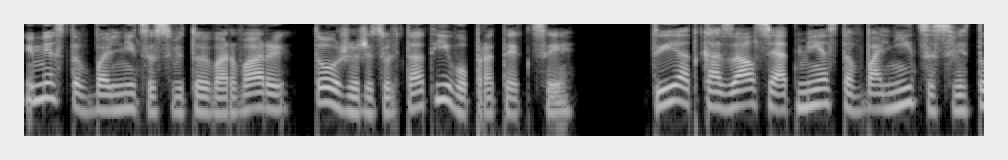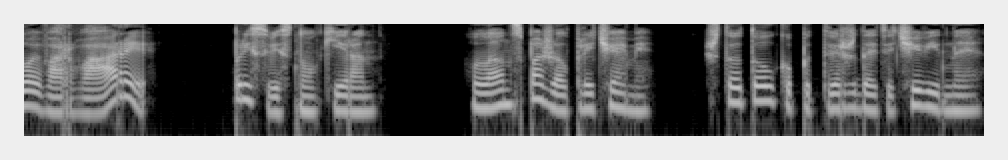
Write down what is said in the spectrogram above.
и место в больнице Святой Варвары тоже результат его протекции. «Ты отказался от места в больнице Святой Варвары?» — присвистнул Киран. Ланс пожал плечами. Что толку подтверждать очевидное?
